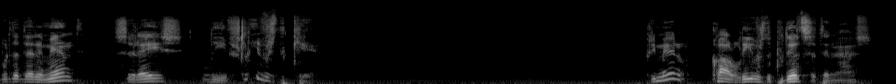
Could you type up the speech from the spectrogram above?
verdadeiramente sereis livres. Livres de quê? Primeiro, claro, livres do poder de Satanás.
